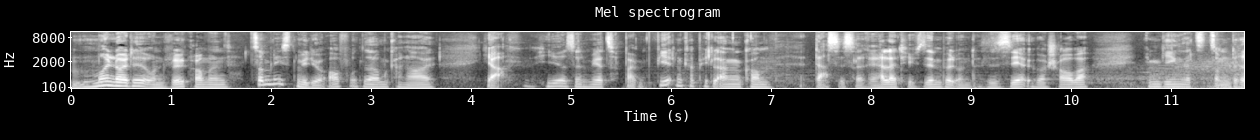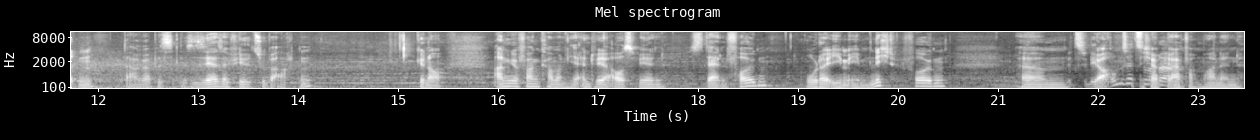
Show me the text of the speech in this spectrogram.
Moin Leute und willkommen zum nächsten Video auf unserem Kanal. Ja, hier sind wir jetzt beim vierten Kapitel angekommen. Das ist relativ simpel und sehr überschaubar im Gegensatz zum dritten. Da gab es sehr, sehr viel zu beachten. Genau, angefangen kann man hier entweder auswählen Stan folgen oder ihm eben nicht folgen. Ähm, ja, ich habe hier einfach mal einen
